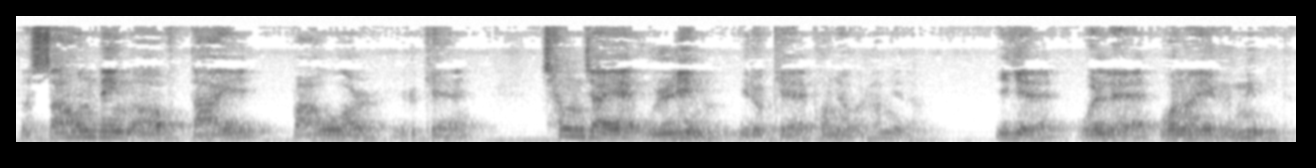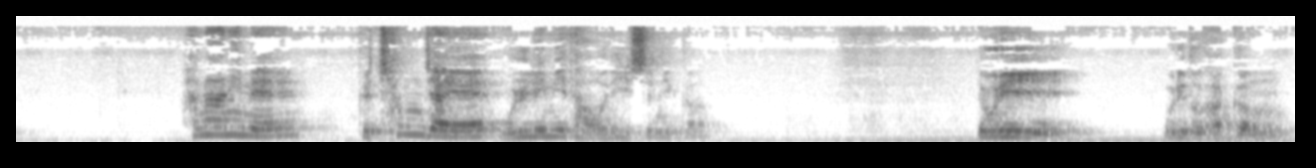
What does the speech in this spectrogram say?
The sounding of thy power 이렇게 창자의 울림 이렇게 번역을 합니다. 이게 원래 원어의 의미입니다. 하나님의 그 창자의 울림이 다 어디 있습니까? 우리 우리도 가끔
